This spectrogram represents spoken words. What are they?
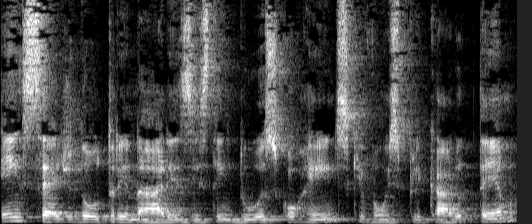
Em sede doutrinária existem duas correntes que vão explicar o tema.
